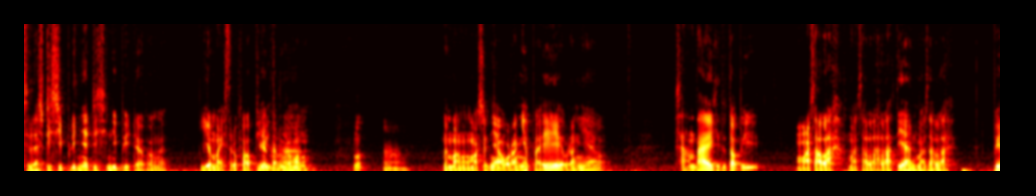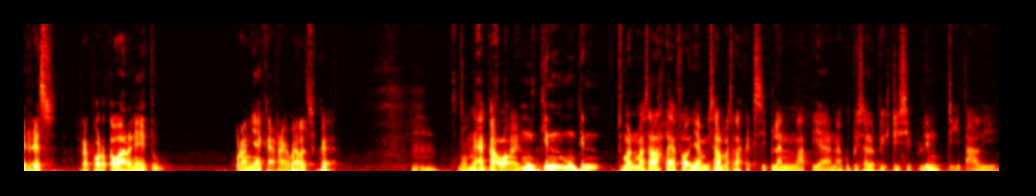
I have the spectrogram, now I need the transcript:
Jelas disiplinnya di sini beda banget. Ya Maestro Fabio Ya, itu karena- memang Lo- eh, memang maksudnya orangnya baik orangnya santai gitu tapi masalah masalah latihan masalah beres repertoarnya itu orangnya agak rewel juga. Mm-mm. Semua mesti Nah, kalau mungkin mungkin cuman masalah levelnya misal masalah kedisiplinan latihan aku bisa lebih disiplin di Itali.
